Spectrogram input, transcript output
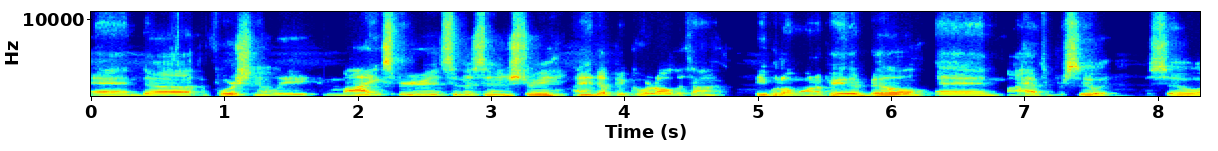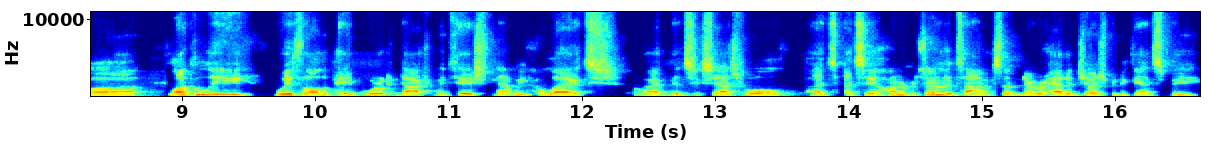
And uh, unfortunately, my experience in this industry, I end up in court all the time. People don't want to pay their bill, and I have to pursue it. So, uh, luckily, with all the paperwork and documentation that we collect, I've been successful, I'd, I'd say 100% of the time because I've never had a judgment against me.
